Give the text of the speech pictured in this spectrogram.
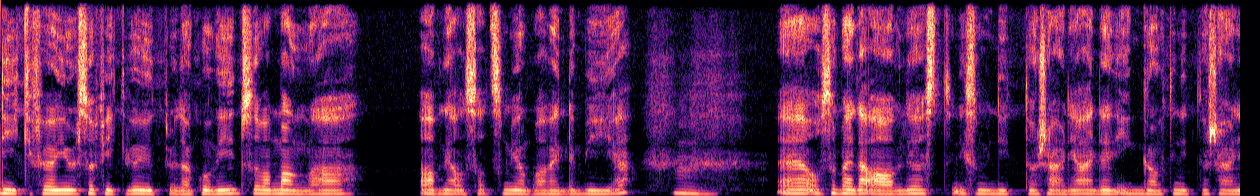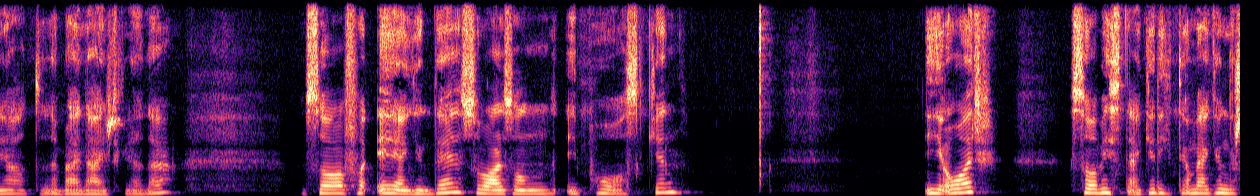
like før jul så fikk vi utbrudd av covid, så det var mange av de ansatte som jobba veldig mye. Eh, og så ble det avløst liksom eller inngang til nyttårshelga, at det ble leirskredet. Så for egen del så var det sånn i påsken i år så visste jeg ikke riktig om jeg kunne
